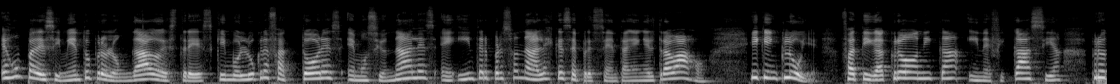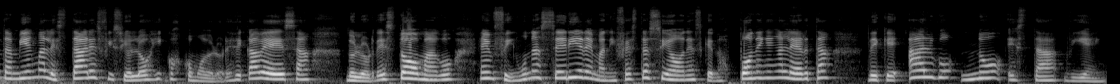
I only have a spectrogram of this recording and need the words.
Es un padecimiento prolongado de estrés que involucra factores emocionales e interpersonales que se presentan en el trabajo y que incluye fatiga crónica, ineficacia, pero también malestares fisiológicos como dolores de cabeza, dolor de estómago, en fin, una serie de manifestaciones que nos ponen en alerta de que algo no está bien.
